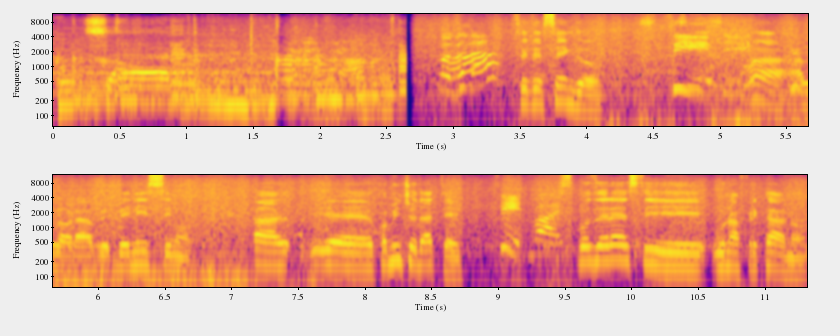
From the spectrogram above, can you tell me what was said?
come sei. Cosa? Siete single? Sì, sì. Ah, allora, be- benissimo. Ah, eh, comincio da te. Sì, vai. Sposeresti un africano?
